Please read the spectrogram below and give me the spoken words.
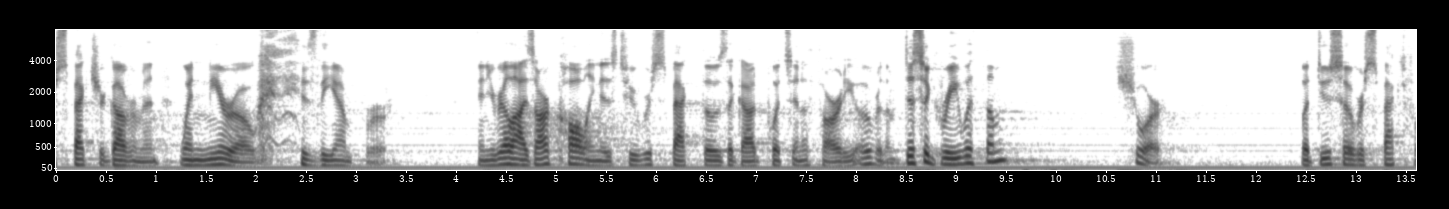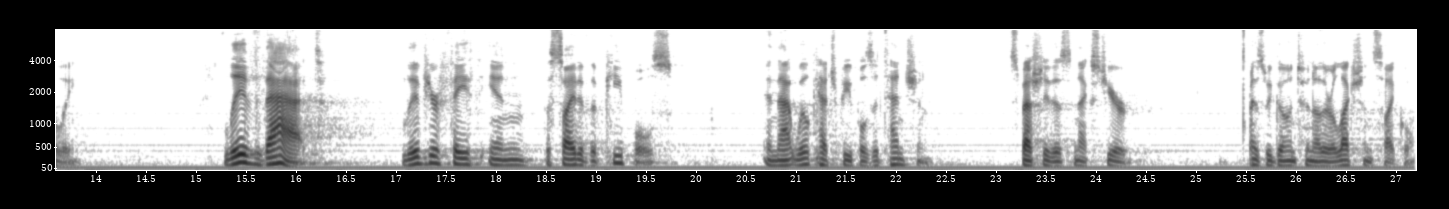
respect your government when Nero is the emperor. And you realize our calling is to respect those that God puts in authority over them. Disagree with them? Sure. But do so respectfully. Live that. Live your faith in the sight of the peoples, and that will catch people's attention. especially this next year as we go into another election cycle.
